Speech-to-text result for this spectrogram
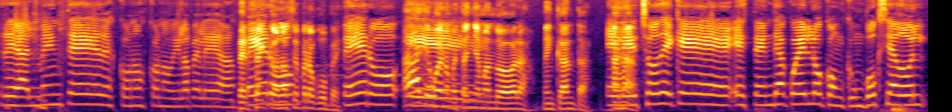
Realmente desconozco, no vi la pelea. Perfecto, pero, no se preocupe. Pero. Ah, qué bueno, me eh, están llamando ahora. Me encanta. El Ajá. hecho de que estén de acuerdo con que un boxeador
